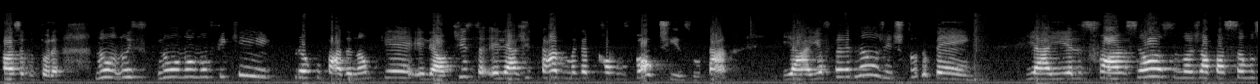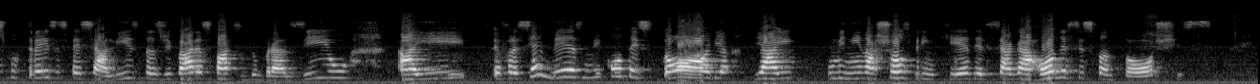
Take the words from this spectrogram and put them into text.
Nossa, doutora, não, não, não, não fique preocupada não, porque ele é autista, ele é agitado, mas é por causa do autismo, tá? E aí eu falei, não, gente, tudo bem. E aí eles falam assim, nossa, nós já passamos por três especialistas de várias partes do Brasil. Aí eu falei assim, é mesmo, me conta a história. E aí o menino achou os brinquedos, ele se agarrou nesses fantoches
